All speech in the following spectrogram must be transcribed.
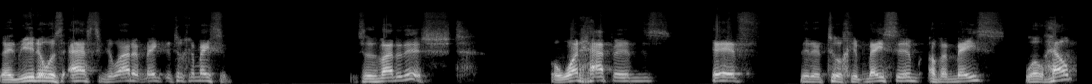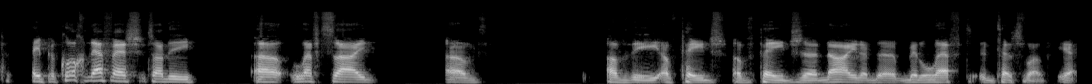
The Yehuda was asked if you're allowed to make the Mason. Says, Vadadisht. But what happens if the Tukha Mason of a mace will help a Pekuch Nefesh? It's on the uh, left side of of the of page of page uh, nine and the middle left in Tesvav. Yeah,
